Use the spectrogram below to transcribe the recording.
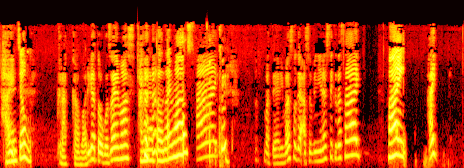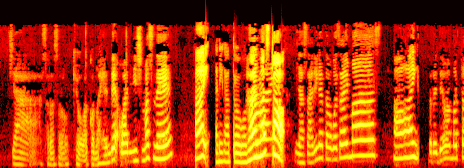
はい。大丈夫。クラッカーもありがとうございます。ありがとうございます。はい。またやりますので遊びにいらしてください。はい。はい。じゃあ、そろそろ今日はこの辺で終わりにしますね。はい、ありがとうございました。皆さんありがとうございます。はーい。それではまた。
